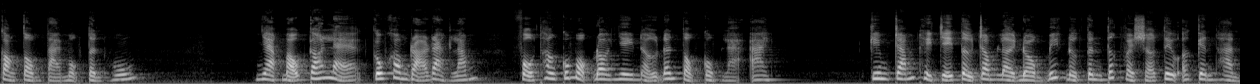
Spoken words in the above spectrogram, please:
còn tồn tại một tình huống. Nhạc mẫu có lẽ cũng không rõ ràng lắm phụ thân của một đôi nhi nữ đến tột cùng là ai. Kim trắm thì chỉ từ trong lời đồn biết được tin tức về sở tiêu ở kinh thành.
